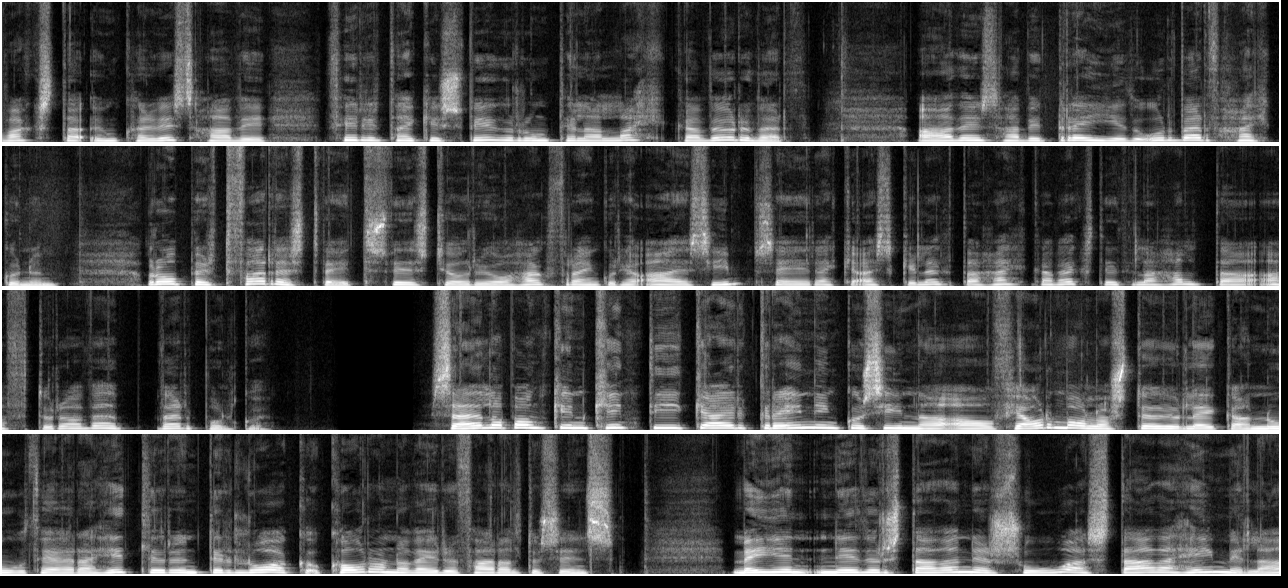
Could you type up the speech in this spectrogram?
vaksta umhverfis hafi fyrirtæki svigurum til að lækka vöruverð. Aðeins hafi dreyið úr verðhækkunum. Róbert Farrestveit, sviðstjóri og hagfræðingur hjá ASI, segir ekki æskilegt að hækka vexti til að halda aftur af verðbólgu. Sæðlabankin kynnti í gær greiningu sína á fjármálastöðuleika nú þegar að hillir undir lok koronaveiru faraldusins. Megin niður staðan er svo að staða heimila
